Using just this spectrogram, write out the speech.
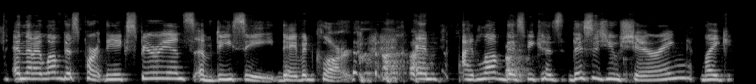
and then I love this part the experience of DC, David Clark. and I love this because this is you sharing. Like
